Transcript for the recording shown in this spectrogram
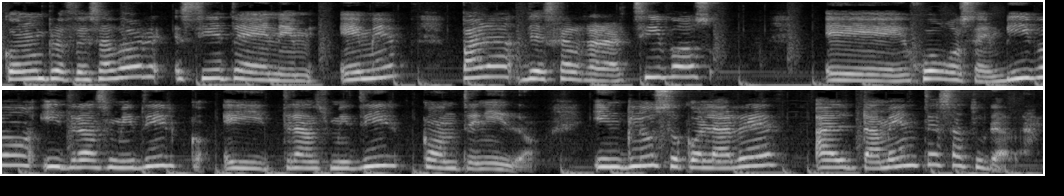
con un procesador 7nm para descargar archivos, eh, juegos en vivo y transmitir, y transmitir contenido, incluso con la red altamente saturada.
